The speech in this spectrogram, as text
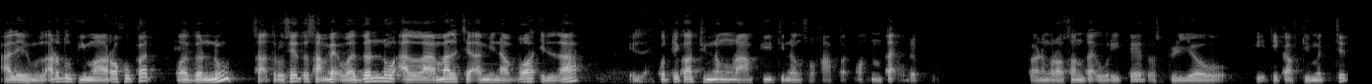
alaihimul ardu bima rahubat wa dhannu saat terusnya itu sampai wa dhannu alla malja'a minallah illa ilah. Ketika dineng Nabi, dineng sahabat, wah entek urip. Bareng ngerasa entek uripe, terus beliau itikaf di masjid,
